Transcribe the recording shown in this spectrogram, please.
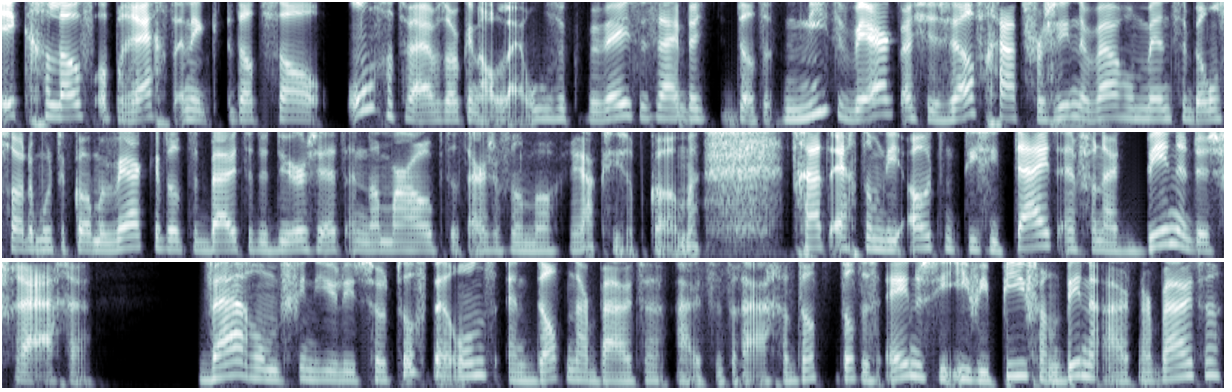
Ik geloof oprecht, en ik, dat zal ongetwijfeld ook in allerlei onderzoeken bewezen zijn, dat, dat het niet werkt als je zelf gaat verzinnen waarom mensen bij ons zouden moeten komen werken, dat het buiten de deur zet en dan maar hoopt dat daar zoveel mogelijk reacties op komen. Het gaat echt om die authenticiteit en vanuit binnen dus vragen. Waarom vinden jullie het zo tof bij ons? En dat naar buiten uit te dragen. Dat, dat is één, dus die EVP van binnenuit naar buiten.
